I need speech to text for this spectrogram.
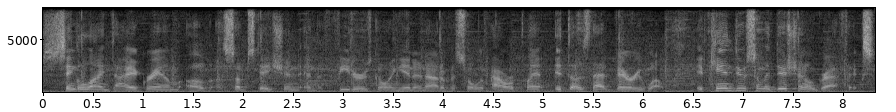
single line diagram of a substation and the feeders going in and out of a solar power plant, it does that very well. It can do some additional graphics.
